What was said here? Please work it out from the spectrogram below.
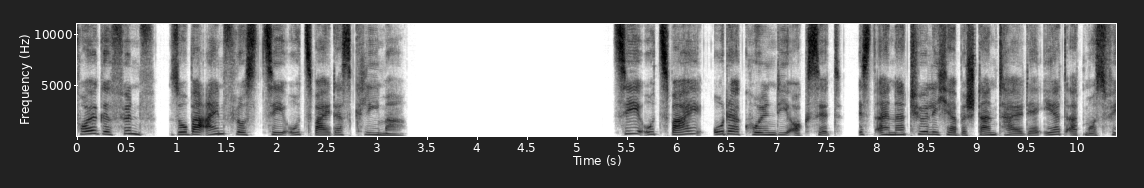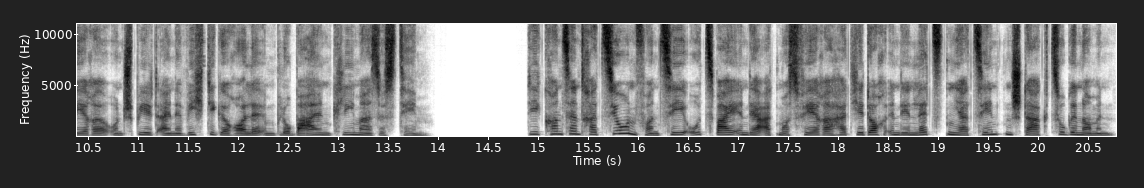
Folge 5 So beeinflusst CO2 das Klima. CO2 oder Kohlendioxid ist ein natürlicher Bestandteil der Erdatmosphäre und spielt eine wichtige Rolle im globalen Klimasystem. Die Konzentration von CO2 in der Atmosphäre hat jedoch in den letzten Jahrzehnten stark zugenommen,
